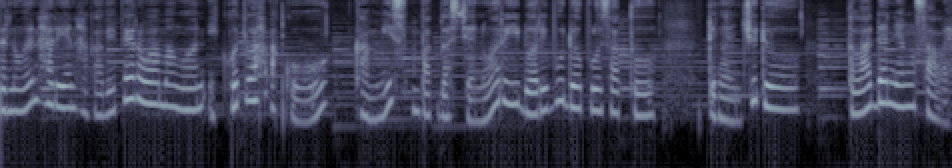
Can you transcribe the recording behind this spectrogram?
Renungan Harian HKBP Rawamangun, ikutlah aku, Kamis 14 Januari 2021 dengan judul Teladan yang Saleh.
